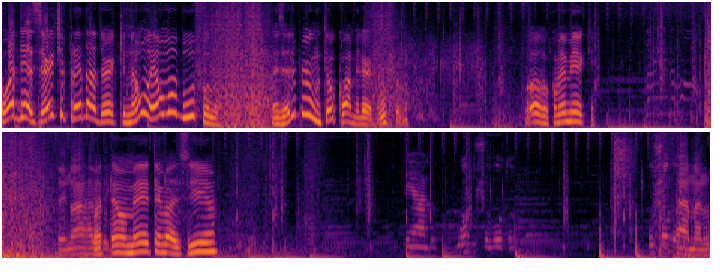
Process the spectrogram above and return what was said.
Ou a Desert Predador, que não é uma búfalo. Mas ele perguntou qual a melhor búfalo. Ô, oh, vou comer meio aqui. Tô indo uma rápida Mas tem um meio, tem vazio. Tem água. Não puxou, voltou. Puxou agora. Ah, mano,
